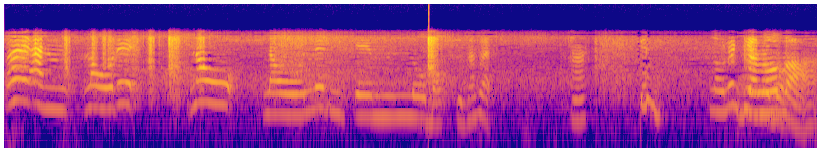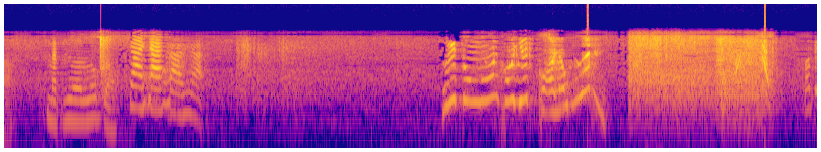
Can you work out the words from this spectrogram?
เอ้ยอันเราได้เราเรา เล่นเกมโลบอกอยู่นะเพื่อนฮะเราเล่นเกเรือมรโลบเหรบออกแมปเรือรบเหรอใช่ใช่ใช่ใช่เฮ้ยตรงนู้นเขายึดก่อนแล้วเพื่อนเราไป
